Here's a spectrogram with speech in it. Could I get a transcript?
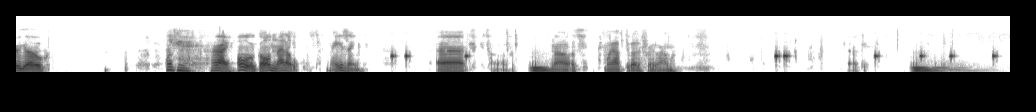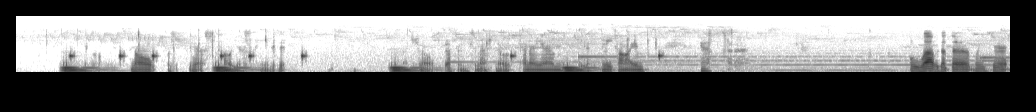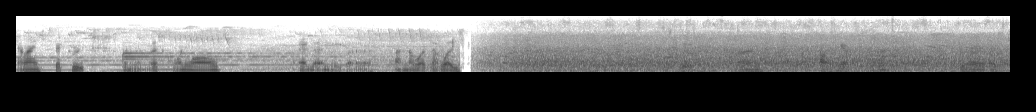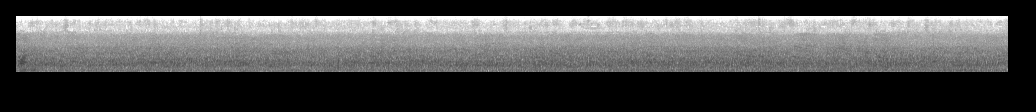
There we go. Okay, alright. Oh, a gold medal. Amazing. Uh, no, let's, we have to go to free round. Okay. No, yes, oh yes, I needed it. National, just international, 10 a.m. Yes, anytime. Yes. Oh wow, we got the Winter Alliance recruit. And then there's Cornwall. And then we got a, I don't know what that was. Um, oh, here. Here, there's Cornwall.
